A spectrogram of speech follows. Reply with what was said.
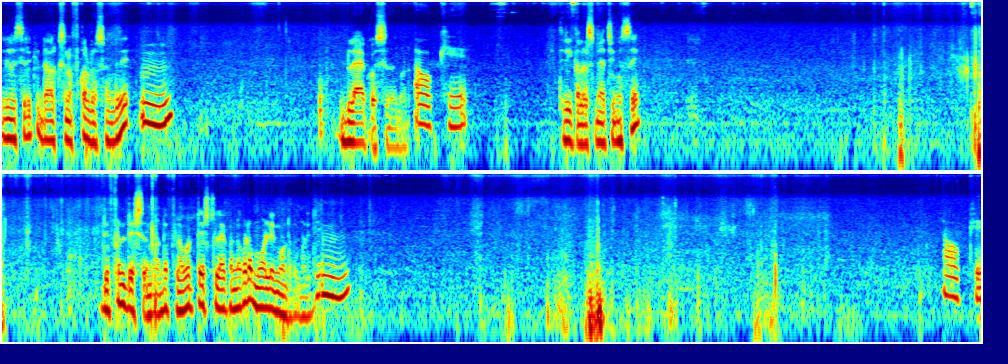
ఇది వచ్చేసరికి డార్క్ స్నఫ్ కలర్ వస్తుంది. బ్లాక్ వస్తుంది అన్నమాట. ఓకే. త్రీ కలర్స్ మ్యాచింగ్ వస్తాయి. డిఫరెంట్ టేస్ట్ అంటే ఫ్లవర్ టేస్ట్ లేకుండా కూడా మోల్డింగ్ ఉంటుంది మనకి. మ్మ్. ఓకే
